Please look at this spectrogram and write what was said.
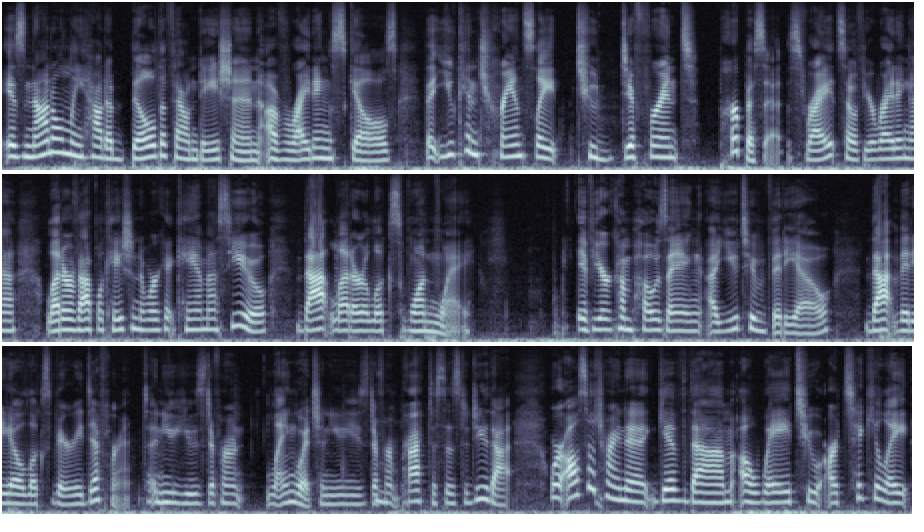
is not only how to build a foundation of writing skills that you can translate to different purposes, right? So if you're writing a letter of application to work at KMSU, that letter looks one way. If you're composing a YouTube video, that video looks very different and you use different language and you use different mm-hmm. practices to do that. We're also trying to give them a way to articulate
